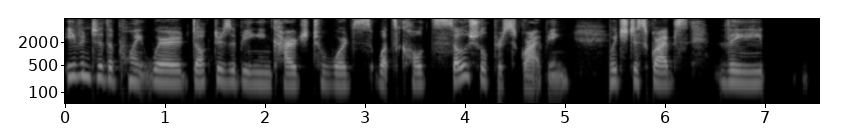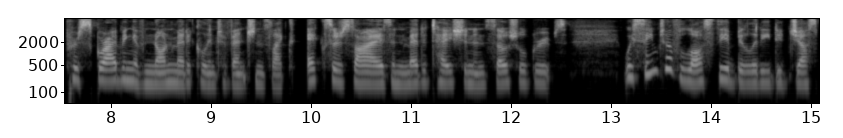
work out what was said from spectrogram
even to the point where doctors are being encouraged towards what's called social prescribing, which describes the prescribing of non medical interventions like exercise and meditation and social groups. We seem to have lost the ability to just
